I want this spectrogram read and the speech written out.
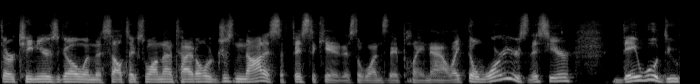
13 years ago when the Celtics won that title, are just not as sophisticated as the ones they play now. Like the Warriors this year, they will do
